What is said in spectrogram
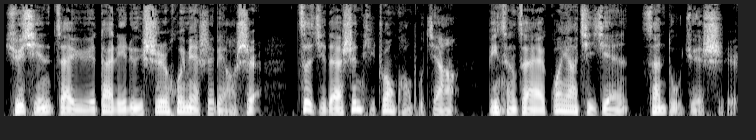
徐勤在与代理律师会面时表示，自己的身体状况不佳，并曾在关押期间三度绝食。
